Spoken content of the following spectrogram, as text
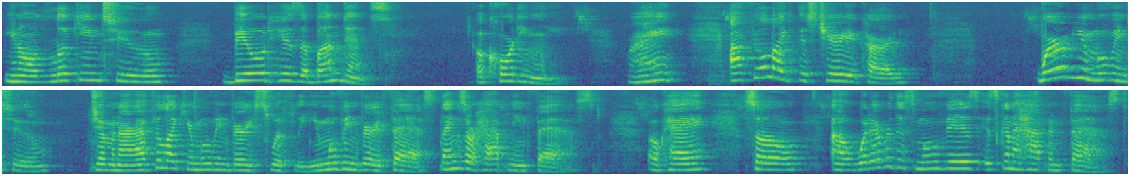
you know, looking to build his abundance accordingly, right? I feel like this chariot card, wherever you're moving to, Gemini, I feel like you're moving very swiftly. You're moving very fast. Things are happening fast. Okay? So uh, whatever this move is, it's going to happen fast.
